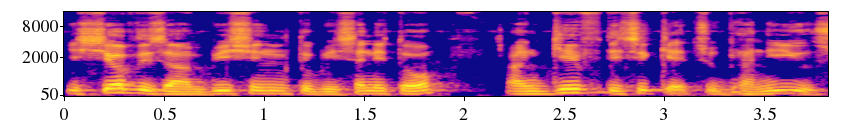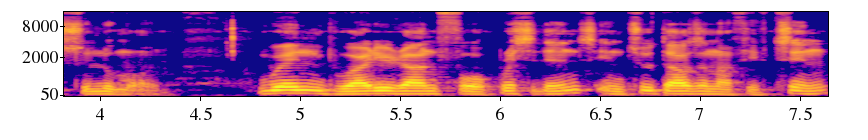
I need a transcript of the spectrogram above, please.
he shelved his ambition to be senator and gave the ticket to Ganiyu Solomon. When Buhari ran for president in 2015,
